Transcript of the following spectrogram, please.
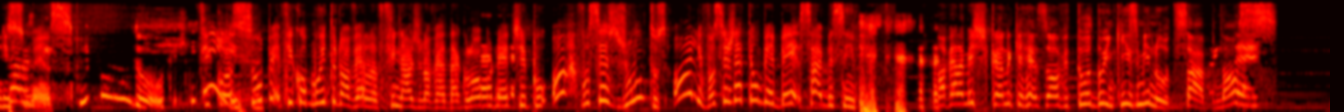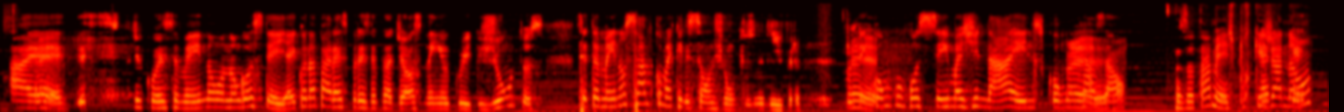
Isso Sabe, mesmo. Que mundo! Que que ficou é super, ficou muito novela, final de novela da Globo, é. né? Tipo, oh, vocês juntos, olha, você já tem um bebê, sabe assim? novela mexicana que resolve tudo em 15 minutos, sabe? Nossa. É. Ah, é. é. Esse tipo de coisa também não, não gostei. Aí quando aparece, por exemplo, a Jocelyn e o Greg juntos, você também não sabe como é que eles são juntos no livro. Não é. tem como você imaginar eles como é. um casal. Exatamente, porque é já não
